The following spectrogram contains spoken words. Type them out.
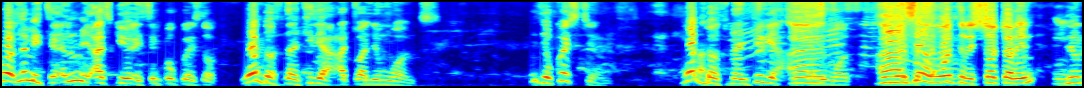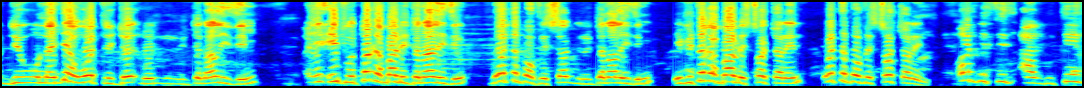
bro, let me tell, let me ask you a simple question. What does Nigeria actually want? It's a question. What does Nigeria actually want? Do uh, Nigeria want restructuring? Do, do Nigeria want regio- regionalism? If you talk about regionalism, what type of regionalism? If you talk about restructuring, what type of restructuring? All these things are the things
